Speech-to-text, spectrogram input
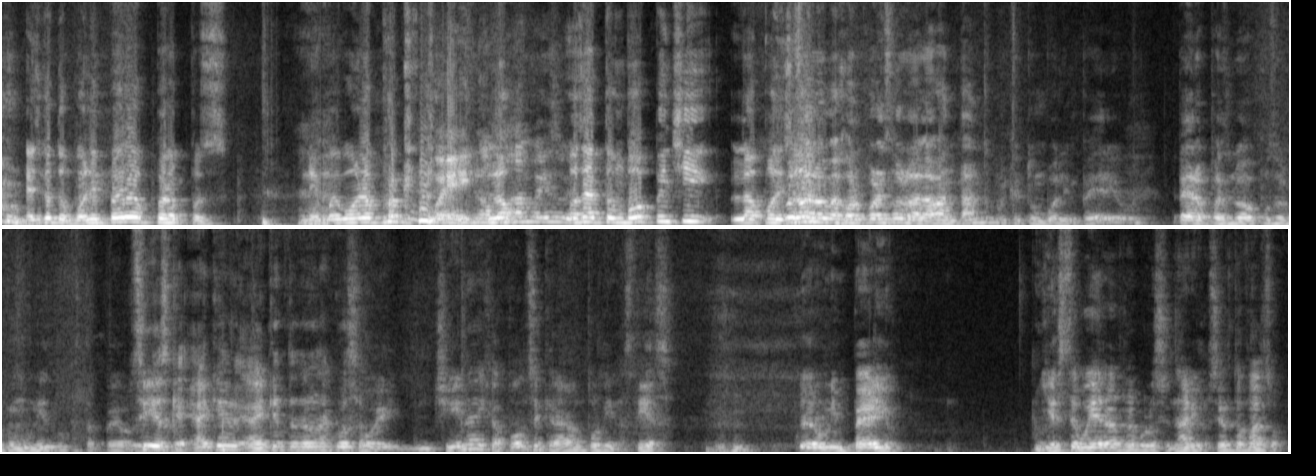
es que tumbó el imperio, pero pues ni muy bueno porque Güey, no lo- mames, güey. O sea, tumbó pinche la Pues oposición. a lo mejor por eso lo alaban tanto, porque tumbó el imperio, güey. Pero pues luego puso el comunismo, que está peor. Sí, es que hay que, hay que entender una cosa, güey. China y Japón se crearon por dinastías. Era un imperio. Y este güey era revolucionario, ¿cierto o falso?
